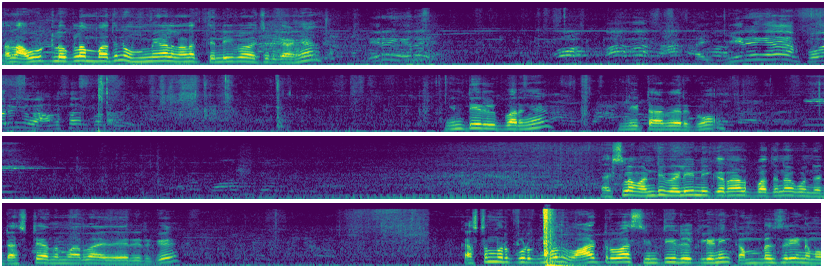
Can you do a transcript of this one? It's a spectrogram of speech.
நல்லா அவுட்லுக்லாம் பார்த்தீங்கன்னா உண்மையால நல்லா தெளிவாக வச்சுருக்காங்க. இன்டீரியல் பாருங்கள் நீட்டாகவே இருக்கும். ஆக்சுவலாக வண்டி வெளியே நிற்கிறனால பார்த்தீங்கன்னா கொஞ்சம் டஸ்ட்டு அந்த மாதிரிலாம் ஏறி இருக்குது கஸ்டமர் கொடுக்கும்போது water wash interior cleaning compulsory நம்ம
